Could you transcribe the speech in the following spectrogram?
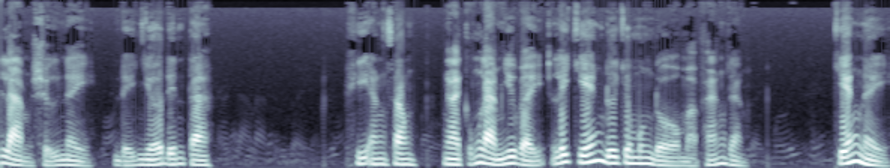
làm sự này để nhớ đến ta. Khi ăn xong, Ngài cũng làm như vậy, lấy chén đưa cho môn đồ mà phán rằng, chén này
